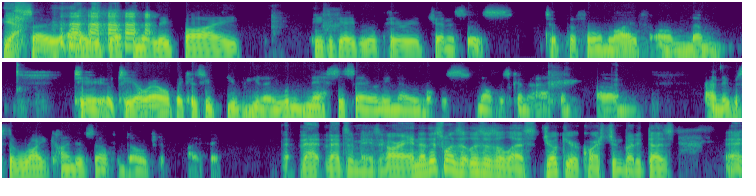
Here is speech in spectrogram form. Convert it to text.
Yeah. So I would definitely buy Peter Gabriel period Genesis to perform live on um, T- TRL because you, you you know you wouldn't necessarily know what was not was going to happen, um, and it was the right kind of self indulgence, I think. That, that that's amazing. All right, and now this one's this is a less jokier question, but it does uh,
